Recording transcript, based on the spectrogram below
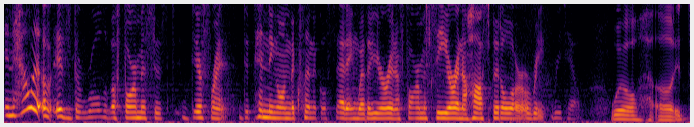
And how is the role of a pharmacist different depending on the clinical setting, whether you're in a pharmacy or in a hospital or a re- retail? Well, uh, it,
